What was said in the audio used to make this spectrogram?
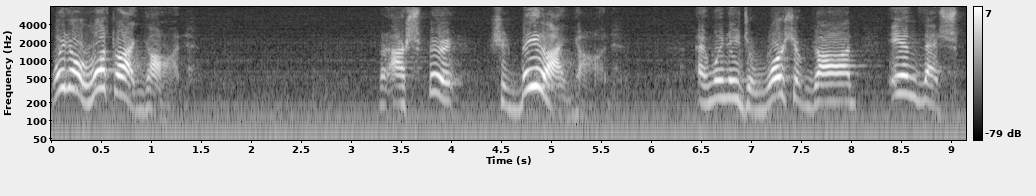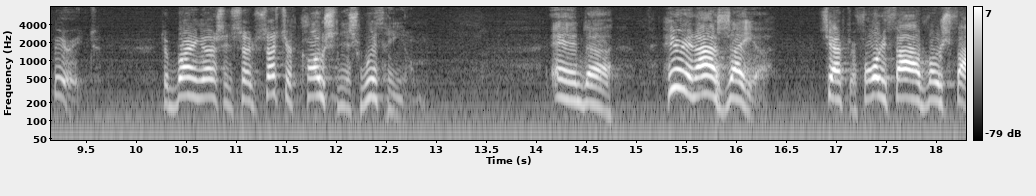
We don't look like God. But our spirit should be like God. And we need to worship God in that spirit to bring us in such, such a closeness with Him. And uh, here in Isaiah chapter 45, verse 5,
